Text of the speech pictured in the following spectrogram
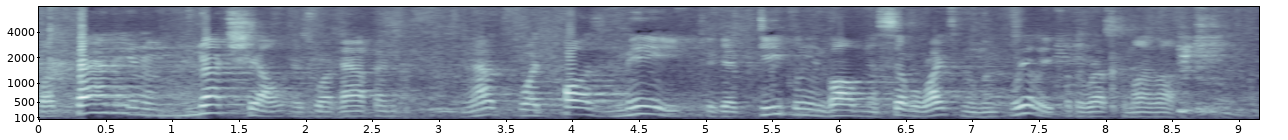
But that in a nutshell is what happened. And that's what caused me to get deeply involved in the civil rights movement really for the rest of my life.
